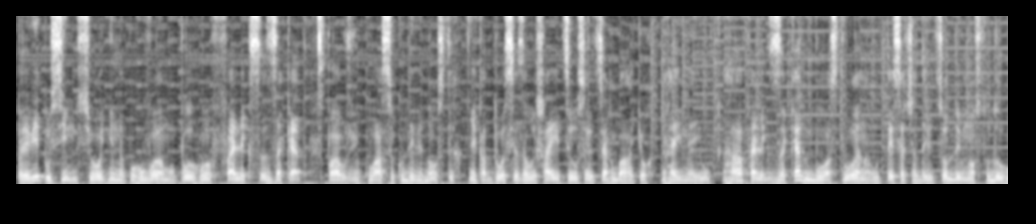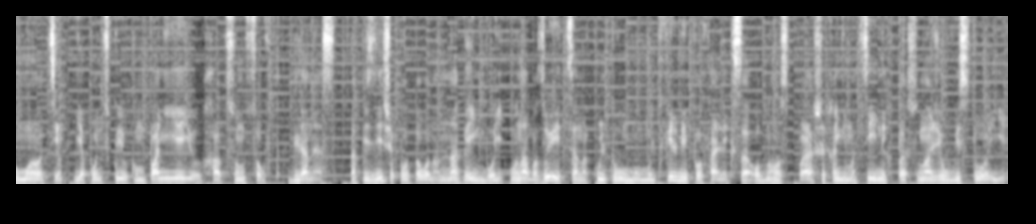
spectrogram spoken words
Привіт усім! Сьогодні ми поговоримо про гру Felix the справжню класику 90-х, яка досі залишається у серцях багатьох геймерів. Гра Felix the була створена у 1992 році японською компанією Hudson Soft для NES, а пізніше портована на Game Boy. Вона базується на культовому мультфільмі про Фелікса, одного з перших анімаційних персонажів в історії.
